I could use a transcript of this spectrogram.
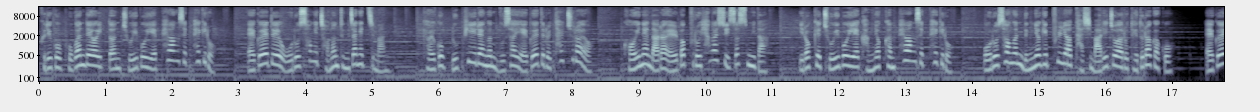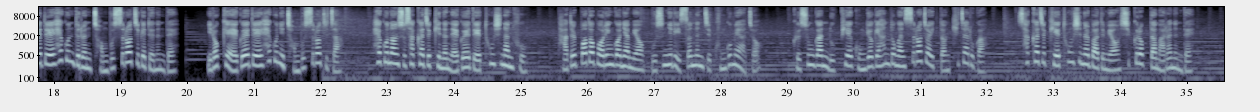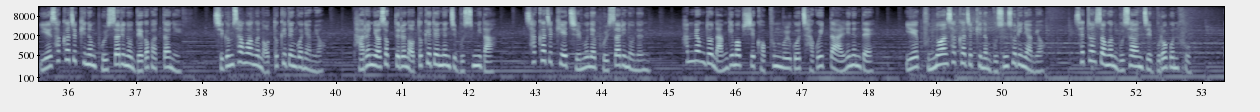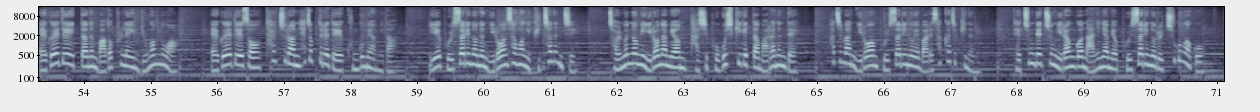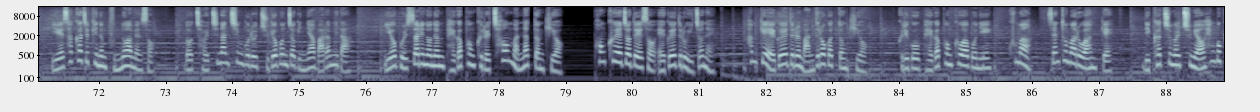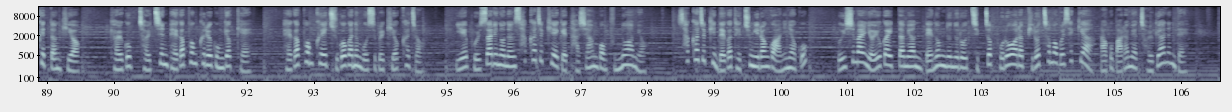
그리고 보관되어 있던 조이보이의 패왕색 패기로 에그헤드의 오로 성이 전원 등장했지만 결국 루피 일행은 무사히 에그헤드를 탈출하여 거인의 나라 엘바프로 향할 수 있었습니다. 이렇게 조이보이의 강력한 패왕색 패기로 오로 성은 능력이 풀려 다시 마리조아로 되돌아가고 에그헤드의 해군들은 전부 쓰러지게 되는데 이렇게 에그헤드의 해군이 전부 쓰러지자 해군 원수 사카즈키는 에그헤드에 통신한 후 다들 뻗어버린 거냐며 무슨 일이 있었는지 궁금해하죠. 그 순간 루피의 공격에 한동안 쓰러져 있던 키자루가 사카즈키의 통신을 받으며 시끄럽다 말하는데 이에 사카즈키는 볼살이노 내가 봤다니 지금 상황은 어떻게 된 거냐며 다른 녀석들은 어떻게 됐는지 묻습니다. 사카즈키의 질문에 볼살이노는 한 명도 남김없이 거품 물고 자고 있다 알리는데 이에 분노한 사카즈키는 무슨 소리냐며 세턴성은 무사한지 물어본 후 에그헤드에 있다는 마더플레임 융합노와 에그헤드에서 탈출한 해적들에 대해 궁금해합니다. 이에 볼살이노는 이러한 상황이 귀찮은지 젊은 놈이 일어나면 다시 보고시키겠다 말하는데 하지만 이러한 볼살이노의 말에 사카즈키는 대충대충 일한 건 아니냐며 볼살이노를 추궁하고 이에 사카즈키는 분노하면서 너 절친한 친구를 죽여본 적 있냐 말합니다. 이어 볼살이노는 베가 펑크를 처음 만났던 기억, 펑크 해저드에서 에그헤드로 이전해 함께 에그헤드를 만들어갔던 기억, 그리고 베가 펑크와 보니 쿠마, 센토마루와 함께 니카춤을 추며 행복했던 기억, 결국 절친 베가 펑크를 공격해 베가 펑크의 죽어가는 모습을 기억하죠. 이에 볼살이노는 사카즈키에게 다시 한번 분노하며 사카즈키 내가 대충 일한 거 아니냐고? 의심할 여유가 있다면 내 놈 눈으로 직접 보러 와라 빌어쳐먹을 새끼야 라고 말하며 절규하는데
